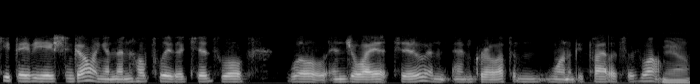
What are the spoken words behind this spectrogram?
keep aviation going. And then hopefully the kids will will enjoy it too and and grow up and want to be pilots as well. Yeah.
